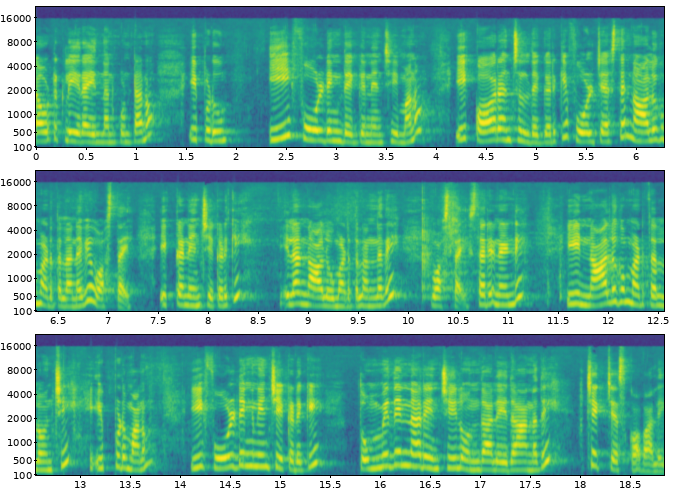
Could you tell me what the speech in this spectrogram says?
డౌట్ క్లియర్ అయింది అనుకుంటాను ఇప్పుడు ఈ ఫోల్డింగ్ దగ్గర నుంచి మనం ఈ కోరంచుల దగ్గరికి ఫోల్డ్ చేస్తే నాలుగు మడతలు అనేవి వస్తాయి. ఇక్కడి నుంచి ఇక్కడికి ఇలా నాలుగు మడతలు అన్నవి వస్తాయి. సరేనండి? ఈ నాలుగు మడతల్లోంచి ఇప్పుడు మనం ఈ ఫోల్డింగ్ నుంచి ఇక్కడికి తొమ్మిదిన్నర ఇంచీలు ఉందా లేదా అన్నది చెక్ చేసుకోవాలి.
